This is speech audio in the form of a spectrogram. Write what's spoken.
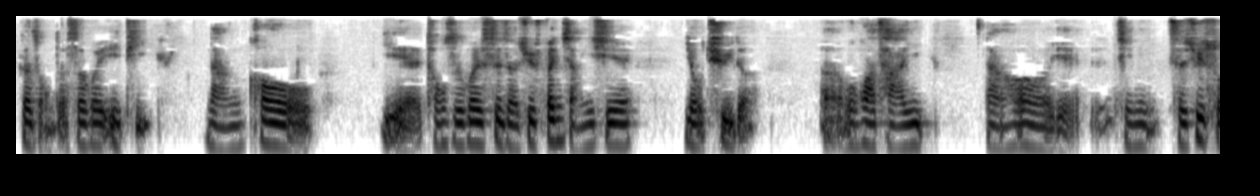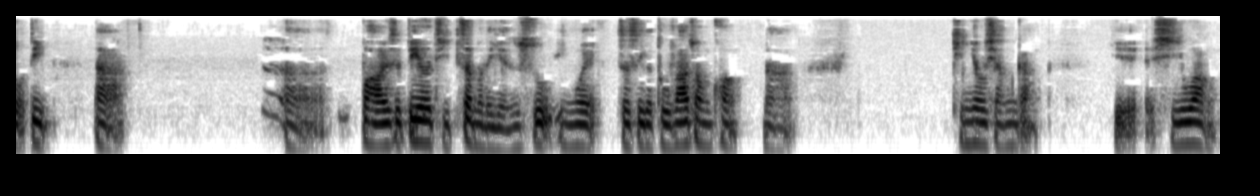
各种的社会议题。然后也同时会试着去分享一些有趣的呃文化差异，然后也请你持续锁定。那呃不好意思，第二集这么的严肃，因为这是一个突发状况。那听友香港也希望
